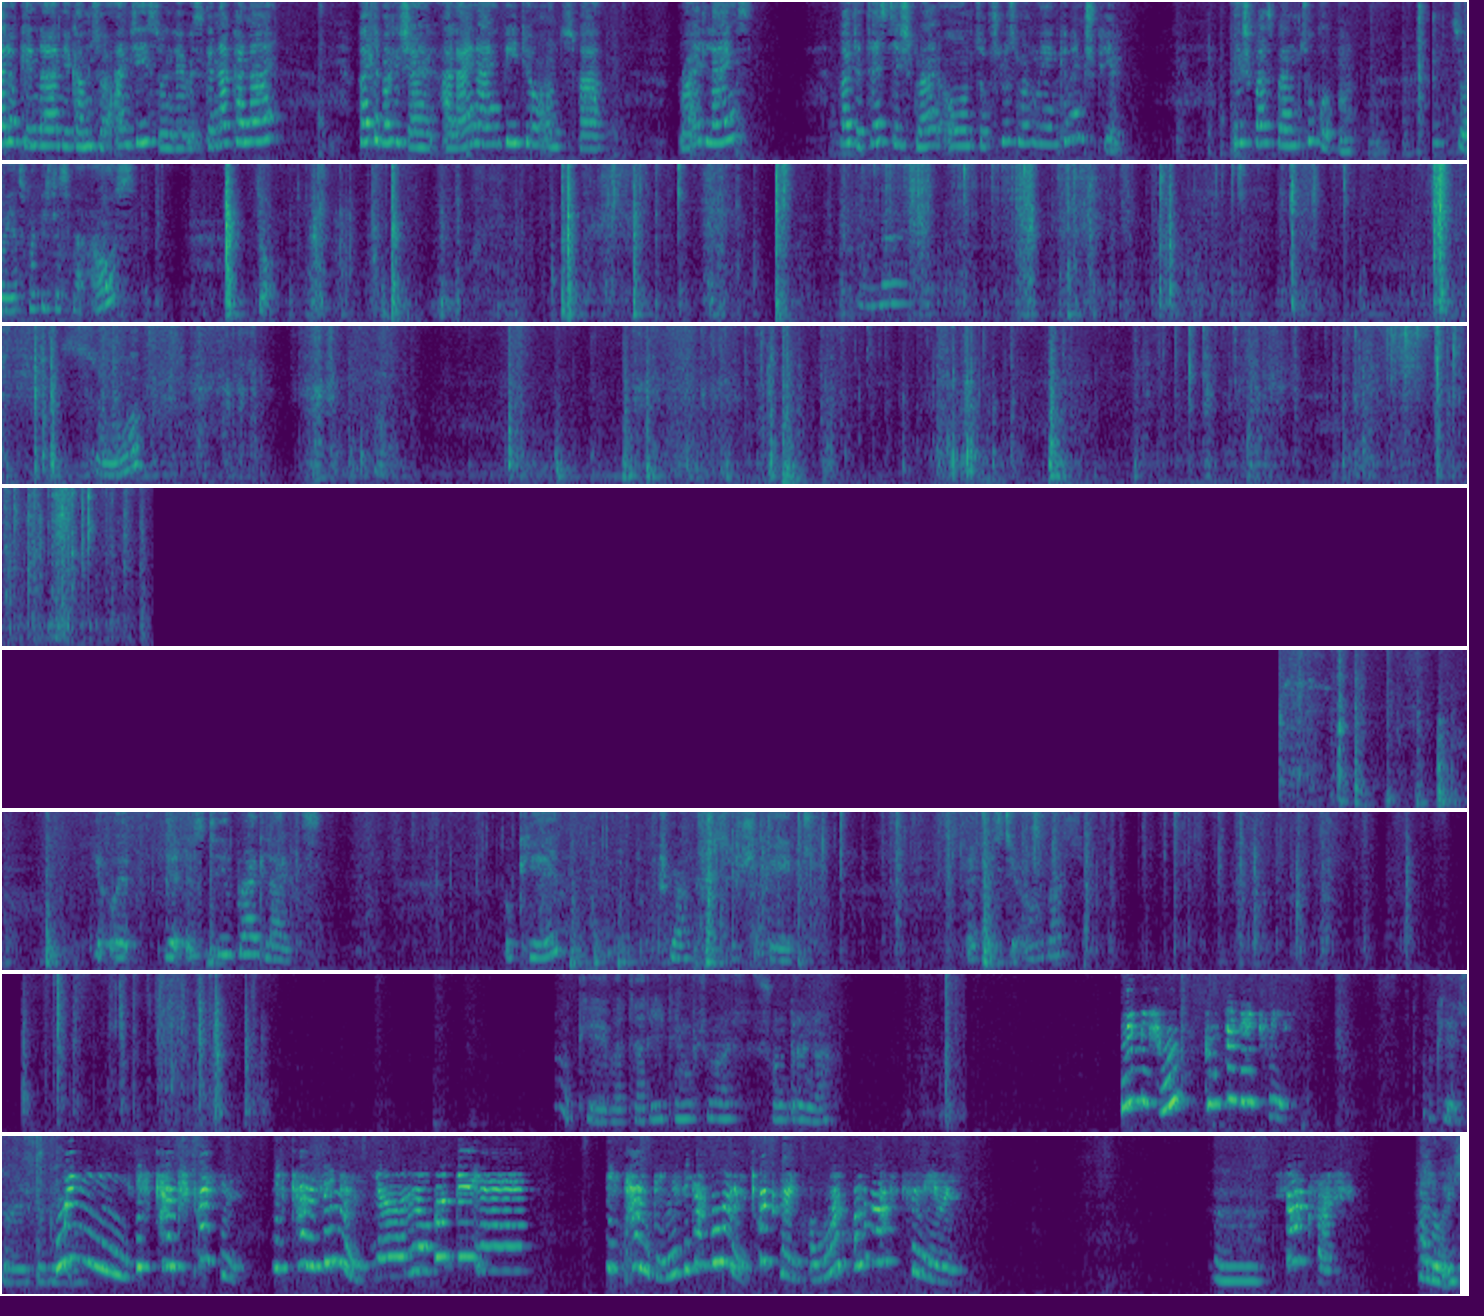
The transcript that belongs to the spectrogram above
Hallo Kinder, willkommen zu Angies und Lewis Kinderkanal. Heute mache ich ein, alleine ein Video und zwar Bright Lines. Heute teste ich mal und zum Schluss machen wir ein Gewinnspiel. Viel Spaß beim Zugucken. So, jetzt packe ich das mal aus. So. Oh nein. So. Hier, hier ist die Bright Lights. Okay. Ich mal, was hier steht. Vielleicht ist hier irgendwas. Okay, Batterie denke ich mal ist schon drin. Nimm mich hoch, du bewegst mich. Okay, soll ich bewegen?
